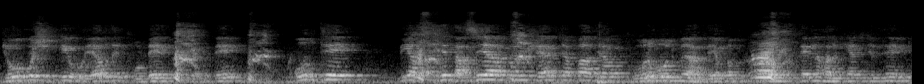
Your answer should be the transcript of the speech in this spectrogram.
ਜੋ ਕੁਝ ਇਹ ਹੋਇਆ, ਉਹਦੇ ਥੋੜੇ ਤੇ ਉੱਥੇ ਵੀ ਆਪਾਂ ਜੇ 10000 ਆਪਾਂ ਸ਼ਹਿਰ ਚ ਆਪਾਂ ਜਾਂ ਹੋਰ ਬੋਲ ਬਣਾਉਂਦੇ, ਆਪਾਂ ਤਿੰਨ ਹਲਕਿਆਂ ਚ ਜਿੱਥੇ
